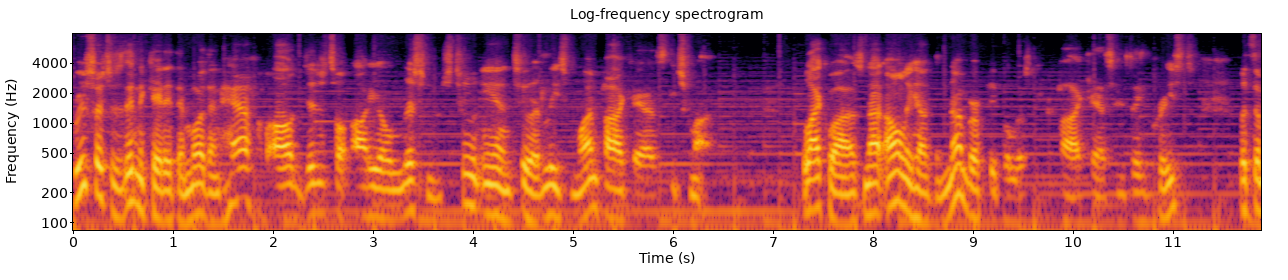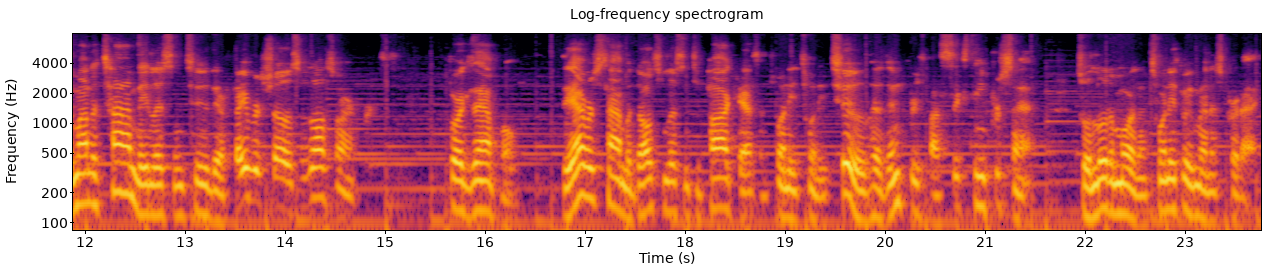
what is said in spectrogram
research has indicated that more than half of all digital audio listeners tune in to at least one podcast each month. Likewise, not only have the number of people listening to podcasts has increased, but the amount of time they listen to their favorite shows has also increased. For example, the average time adults listen to podcasts in 2022 has increased by 16% to a little more than 23 minutes per day.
